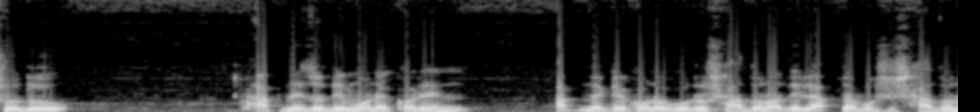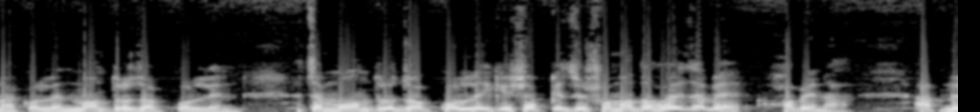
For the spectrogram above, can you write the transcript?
শুধু আপনি যদি মনে করেন, আপনাকে কোনো গুরু সাধনা দিলে আপনি বসে সাধনা করলেন, মন্ত্র জপ করলেন। আচ্ছা মন্ত্র জপ করলেই কি সবকিছু সমাধা হয়ে যাবে? হবে না। আপনি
